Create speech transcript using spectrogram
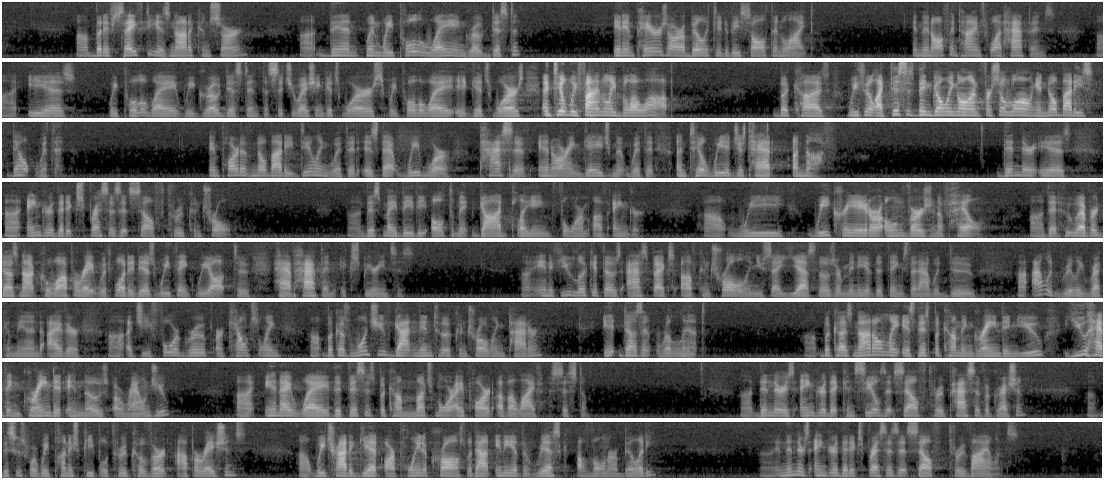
Uh, but if safety is not a concern, uh, then when we pull away and grow distant, it impairs our ability to be salt and light. And then oftentimes what happens uh, is we pull away, we grow distant, the situation gets worse, we pull away, it gets worse, until we finally blow up because we feel like this has been going on for so long and nobody's dealt with it. And part of nobody dealing with it is that we were passive in our engagement with it until we had just had enough. Then there is uh, anger that expresses itself through control. Uh, this may be the ultimate God playing form of anger. Uh, we, we create our own version of hell. Uh, that whoever does not cooperate with what it is we think we ought to have happen experiences. Uh, and if you look at those aspects of control and you say, yes, those are many of the things that I would do, uh, I would really recommend either uh, a G4 group or counseling uh, because once you've gotten into a controlling pattern, it doesn't relent. Uh, because not only is this become ingrained in you, you have ingrained it in those around you uh, in a way that this has become much more a part of a life system. Uh, then there is anger that conceals itself through passive aggression. Uh, this is where we punish people through covert operations. Uh, we try to get our point across without any of the risk of vulnerability. Uh, and then there's anger that expresses itself through violence.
